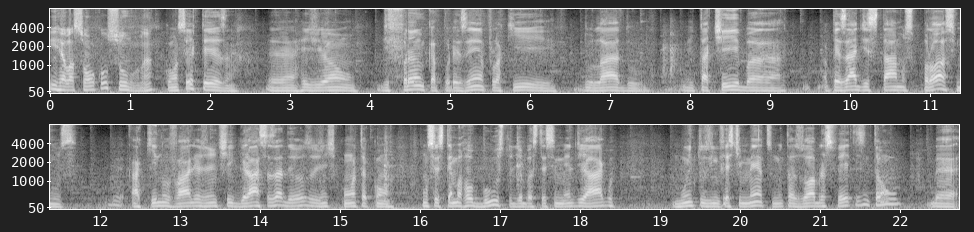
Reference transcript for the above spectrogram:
em relação ao consumo, né? Com certeza. É, região de Franca, por exemplo, aqui do lado Itatiba, apesar de estarmos próximos, aqui no Vale a gente, graças a Deus, a gente conta com um sistema robusto de abastecimento de água muitos investimentos, muitas obras feitas, então é,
